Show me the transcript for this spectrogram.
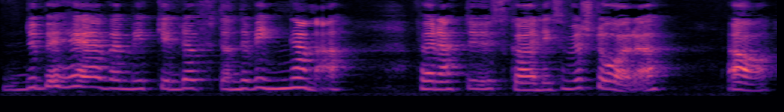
du behöver mycket luft under vingarna. För att du ska, liksom, förstår du? Ja,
